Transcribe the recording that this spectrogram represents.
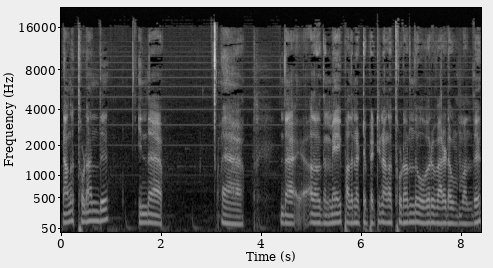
நாங்கள் தொடர்ந்து இந்த இந்த அதாவது மே பதினெட்டு பற்றி நாங்கள் தொடர்ந்து ஒவ்வொரு வருடமும் வந்து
